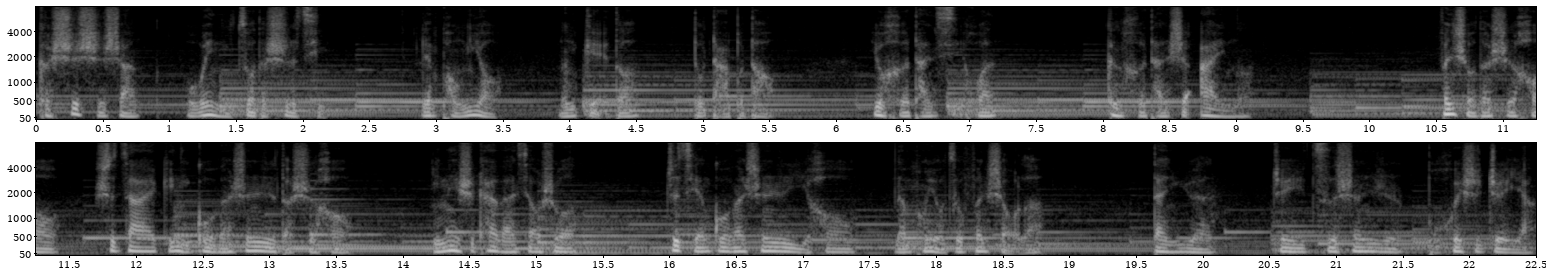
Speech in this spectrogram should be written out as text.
可事实上，我为你做的事情，连朋友能给的都达不到，又何谈喜欢？更何谈是爱呢？分手的时候是在给你过完生日的时候，你那时开玩笑说，之前过完生日以后男朋友就分手了。但愿这一次生日不会是这样。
